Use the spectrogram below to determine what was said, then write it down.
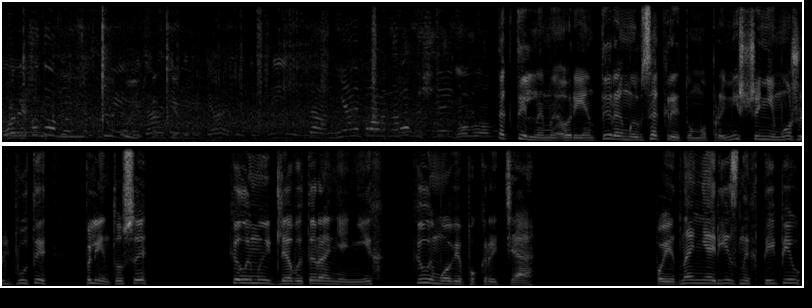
роблю, що я ну, ну, Тактильними орієнтирами в закритому приміщенні можуть бути плінтуси, килими для витирання ніг, килимові покриття, поєднання різних типів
